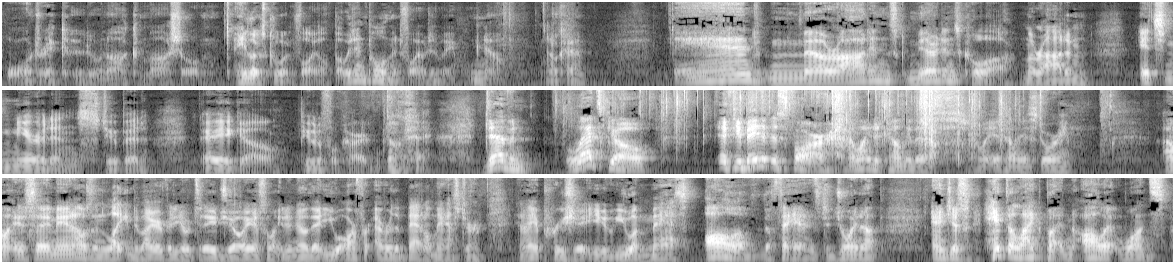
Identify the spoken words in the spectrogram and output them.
Wardrick Lunok Marshall. He looks cool in foil, but we didn't pull him in foil, did we? No. Okay. And Miraden's Mirrodin's core. Mirrodin. It's Mirrodin, stupid. There you go. Beautiful card. Okay. Devin, let's go. If you made it this far, I want you to tell me this. I want you to tell me a story. I want you to say, man, I was enlightened by your video today, Joey. I just want you to know that you are forever the battle master, and I appreciate you. You amass all of the fans to join up and just hit the like button all at once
